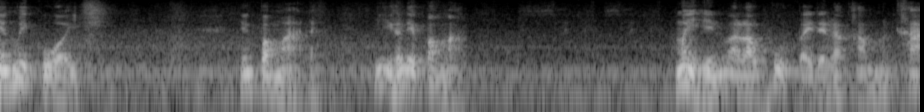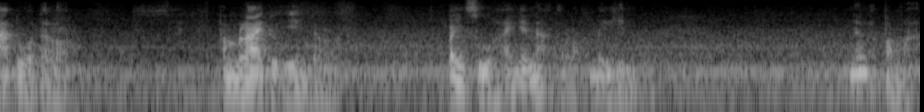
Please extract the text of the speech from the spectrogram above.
ยังไม่กลัวอีกยังประมาทอะ นี่เขาเรียกประมาท ไม่เห็นว่าเราพูดไปแต่ละคำมันฆ่าตัวตลอดทำลายตัวเองตลอด ไปสู่หายนะตลอดไม่เห็น นั่นแหละประมาท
